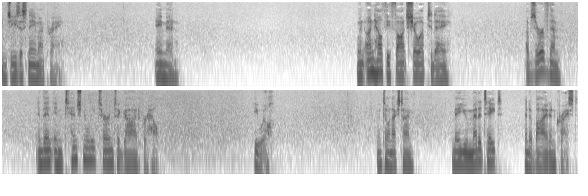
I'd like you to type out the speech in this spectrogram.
In Jesus' name I pray. Amen. When unhealthy thoughts show up today, observe them and then intentionally turn to God for help. He will. Until next time, may you meditate and abide in Christ.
